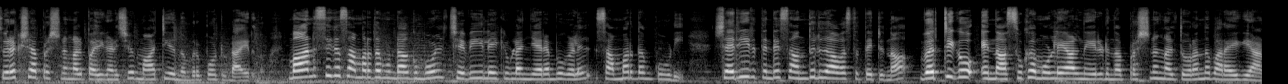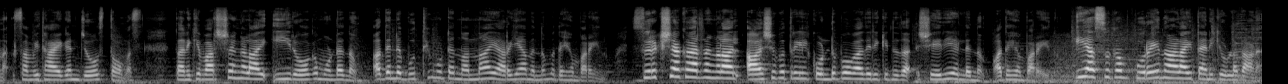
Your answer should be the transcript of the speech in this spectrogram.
സുരക്ഷാ പ്രശ്നങ്ങൾ പരിഗണിച്ച് മാറ്റിയെന്നും റിപ്പോർട്ടുണ്ടായിരുന്നു. മാനസിക സമ്മർദ്ദമുണ്ടാകുമ്പോൾ ചെവിയിലേക്കുള്ള ഞരമ്പുകളിൽ സമ്മർദ്ദം കൂടി. ശരീരത്തിന്റെ സന്തുലിതാവസ്ഥ തെറ്റുന്ന വെർട്ടിഗോ എന്ന അസുഖമുള്ളയാൾ നേരിടുന്ന പ്രശ്നങ്ങൾ തുറന്നു പറയുകയാണ് സംവിധായകൻ ജോസ് തോമസ്. തനിക്ക് വർഷങ്ങളായി ഈ രോഗമുണ്ടെന്നും അതിന്റെ ബുദ്ധിമുട്ട് നന്നായി അറിയാമെന്നും അദ്ദേഹം പറയുന്നു. സുരക്ഷാ കാരണങ്ങളാൽ ആശുപത്രിയിൽ കൊണ്ടുപോകാതിരിക്കുന്നത് ശരിയല്ലെന്നും അദ്ദേഹം പറയുന്നു. ഈ അസുഖം കുറെ നാളായി തനിക്കുള്ളതാണ്.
